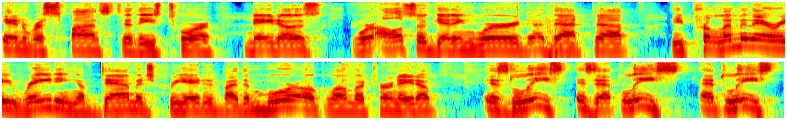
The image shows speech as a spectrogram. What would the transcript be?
in response to these tornadoes. We're also getting word that uh, the preliminary rating of damage created by the Moore, Oklahoma tornado is least is at least at least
